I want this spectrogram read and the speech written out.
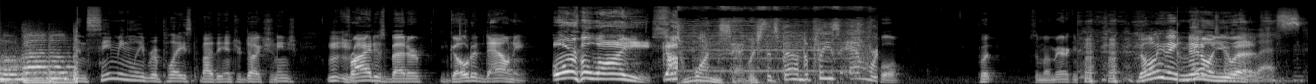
Oh, and seemingly replaced by the introduction. Fried is better. Go to Downey or Hawaii. It's one sandwich that's bound to please everyone. Go. Put some American. The only thing Then on US. US.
